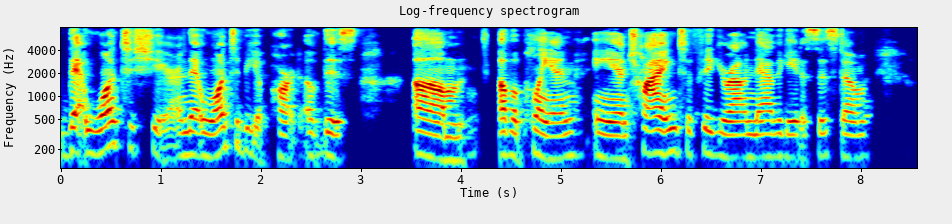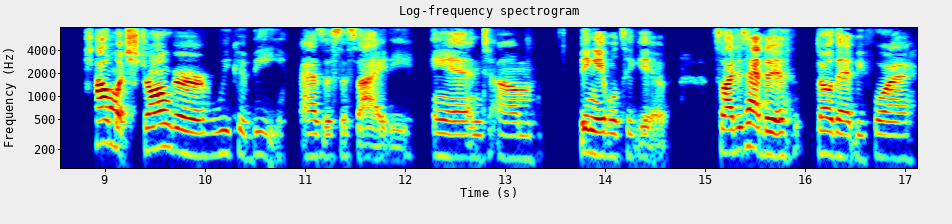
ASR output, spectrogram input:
that want to share and that want to be a part of this, um, of a plan and trying to figure out and navigate a system how much stronger we could be as a society and um, being able to give. So I just had to throw that before I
